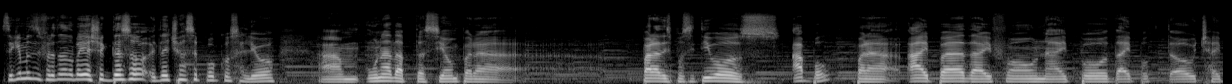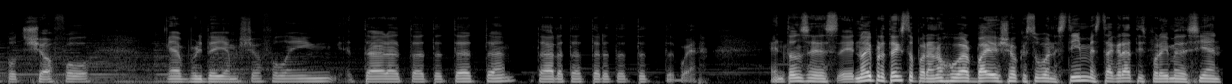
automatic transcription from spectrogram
seguimos disfrutando Bioshock. De eso, de hecho, hace poco salió una adaptación para, para dispositivos Apple, para iPad, iPhone, iPod, iPod Touch, iPod Shuffle. Every day I'm shuffling. Bueno. Entonces, eh, no hay pretexto para no jugar Bioshock. Estuvo en Steam, está gratis, por ahí me decían,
